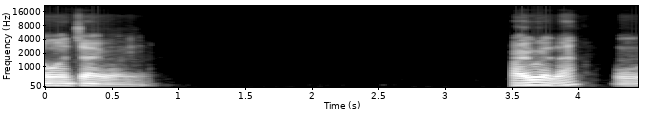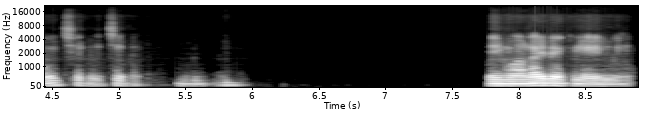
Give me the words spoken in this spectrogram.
လုံးဝကြိုက်ပါရဲ့ဖိုင်ဝဲသားဟိုချစ်တယ်ချစ်တယ်နေမလိုက်တဲ့ကလေးလေး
